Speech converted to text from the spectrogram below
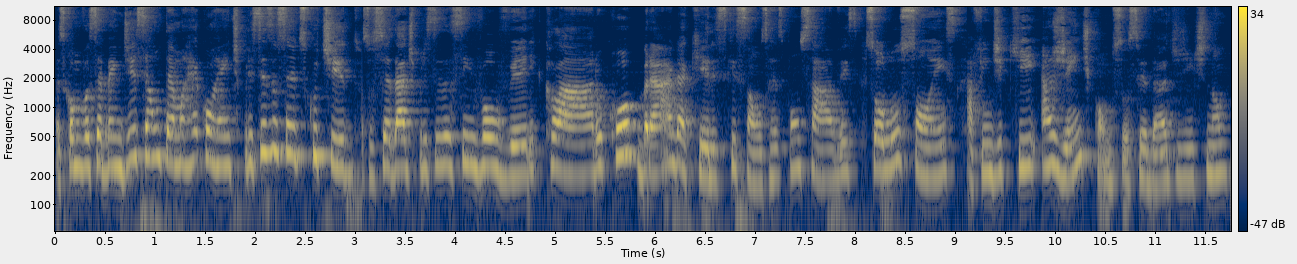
Mas como você bem disse, é um tema recorrente, precisa ser discutido. A sociedade precisa se envolver e, claro, cobrar daqueles que são os responsáveis soluções a fim de que a gente, como sociedade, a gente não,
